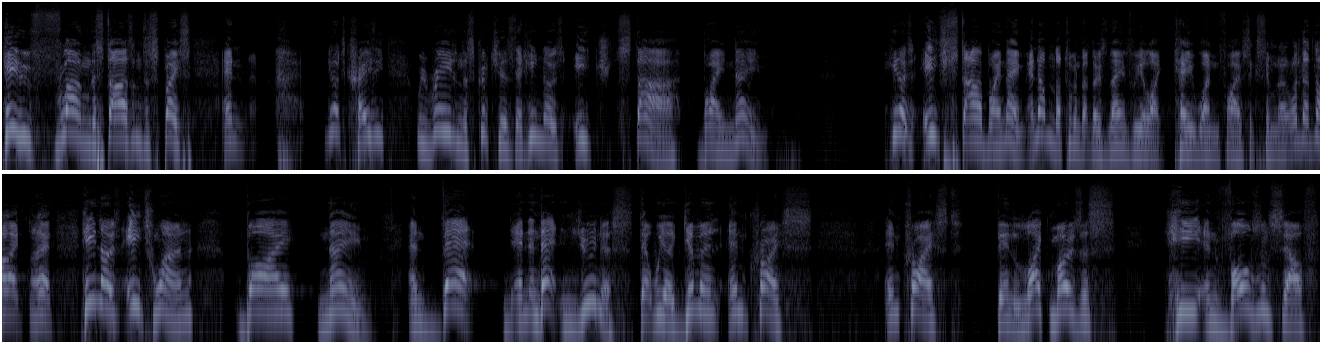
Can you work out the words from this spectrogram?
he who flung the stars into space. And you know what's crazy? We read in the scriptures that he knows each star by name. He knows each star by name. And I'm not talking about those names where you're like K1, 5, 6, 7, 8. Not like that. He knows each one by name. And that, and, and that newness that we are given in Christ, in Christ, then like Moses, he involves himself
